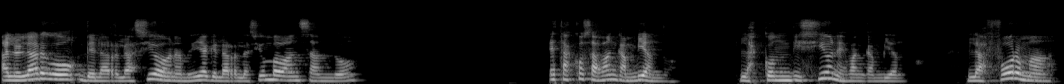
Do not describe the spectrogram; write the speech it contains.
a lo largo de la relación, a medida que la relación va avanzando, estas cosas van cambiando, las condiciones van cambiando, la forma,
